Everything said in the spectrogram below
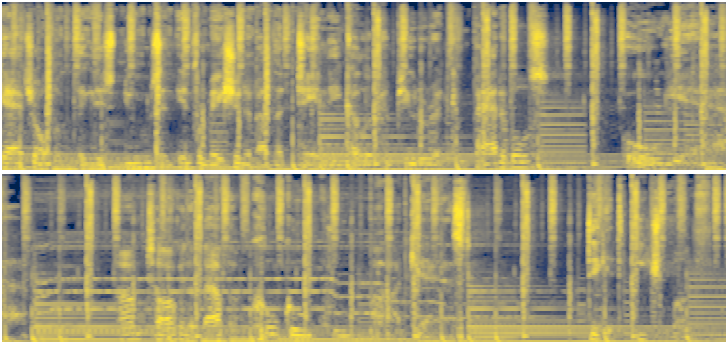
Catch all the latest news and information about the Tandy Color computer and compatibles? Oh, yeah. I'm talking about the Coco Crew podcast. Dig it each month.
